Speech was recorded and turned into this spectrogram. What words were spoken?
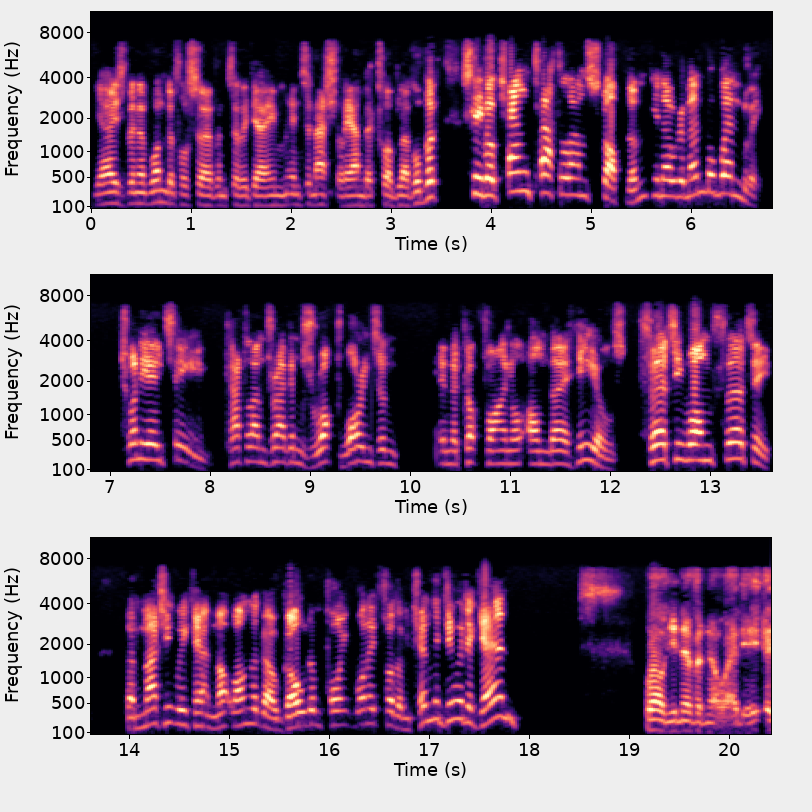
Yeah, he's been a wonderful servant to the game internationally and at club level. But Steve, can Catalan stop them? You know, remember Wembley, 2018. Catalan Dragons rocked Warrington in the cup final on their heels, 31-30. The magic weekend not long ago, Golden Point won it for them. Can they do it again? Well, you never know, Eddie.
